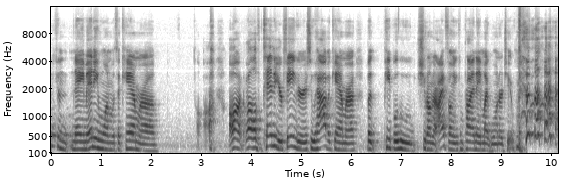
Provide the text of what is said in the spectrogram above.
you can name anyone with a camera on all 10 of your fingers who have a camera, but people who shoot on their iPhone, you can probably name like one or two.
